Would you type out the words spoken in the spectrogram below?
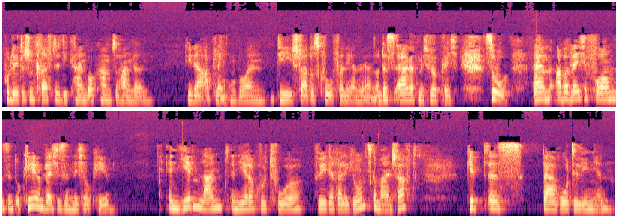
politischen Kräfte, die keinen Bock haben zu handeln die da ablenken wollen, die Status quo verlieren werden. Und das ärgert mich wirklich. So, ähm, aber welche Formen sind okay und welche sind nicht okay? In jedem Land, in jeder Kultur, für jede Religionsgemeinschaft gibt es da rote Linien.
